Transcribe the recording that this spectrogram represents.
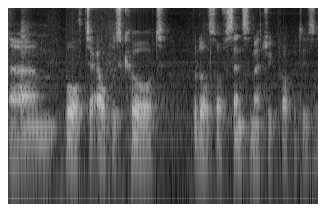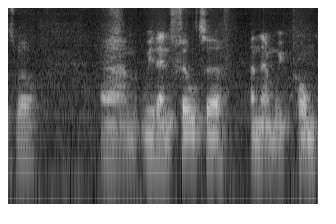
um, both to help us coat, but also for sensometric properties as well. Um, we then filter and then we pump.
